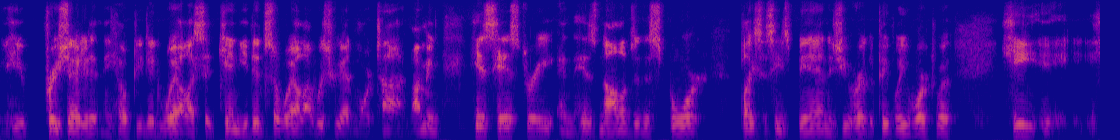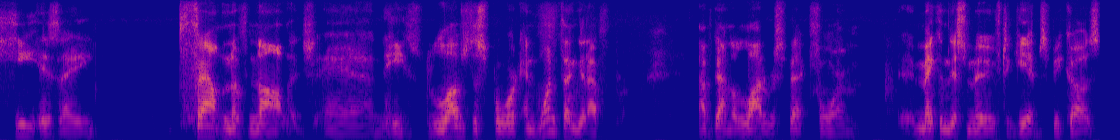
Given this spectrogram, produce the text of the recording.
he appreciated it and he hoped he did well. I said, Kenn, you did so well. I wish we had more time. I mean, his history and his knowledge of the sport, places he's been, as you heard the people he worked with, he he is a fountain of knowledge and he loves the sport. And one thing that I've I've gotten a lot of respect for him making this move to Gibbs because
